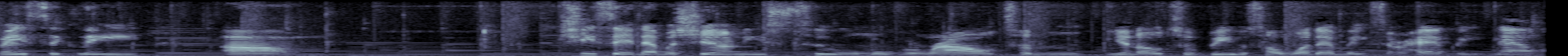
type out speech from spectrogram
basically um, she said that Michelle needs to move around to, you know, to be with someone that makes her happy. Now,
